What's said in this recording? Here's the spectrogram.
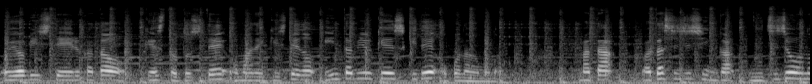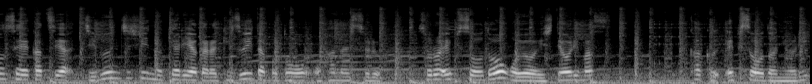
お呼びしている方をゲストとしてお招きしてのインタビュー形式で行うもの。また私自身が日常の生活や自分自身のキャリアから気づいたことをお話しするソロエピソードをご用意しております。各エピソードにより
